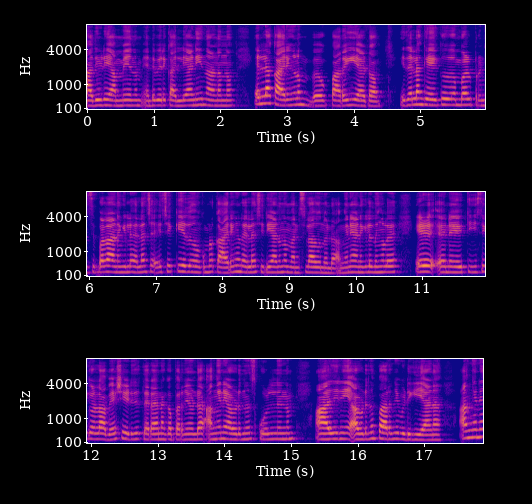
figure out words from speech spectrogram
ആദിയുടെ അമ്മയെന്നും എന്റെ പേര് കല്യാണി എന്നാണെന്നും എല്ലാ കാര്യങ്ങളും ഏഹ്, പറയുക കേട്ടോ. ഇതെല്ലാം കേൾക്കുമ്പോൾ പ്രിൻസിപ്പളാണെങ്കിലും എല്ലാം ചെക്ക് ചെയ്ത് നോക്കുമ്പോൾ കാര്യങ്ങളെല്ലാം ശരിയാണെന്ന് മനസ്സിലാകുന്നുണ്ട്. അങ്ങനെയാണെങ്കിൽ നിങ്ങൾ ടി സിക്കുള്ള അപേക്ഷ എഴുതി തരാനൊക്കെ പറഞ്ഞുകൊണ്ട് അങ്ങനെ അവിടുന്ന് സ്കൂളിൽ നിന്നും ആദിനെ അവിടുന്ന് പറഞ്ഞു വിടുകയാണ്. അങ്ങനെ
